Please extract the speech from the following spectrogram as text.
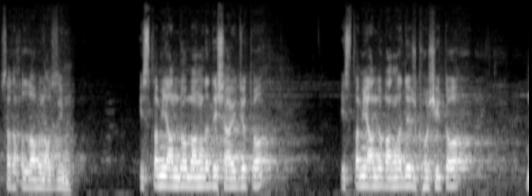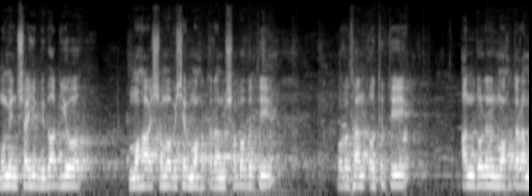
صدق الله العظيم ইসলামী আন্দোলন বাংলাদেশ আয়োজিত ইসলামী আন্দোলন বাংলাদেশ ঘোষিত মোমিন শাহী বিভাগীয় মহাসমাবেশের মহাতারাম সভাপতি, প্রধান অতিথি, আন্দোলনের মহাতারাম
